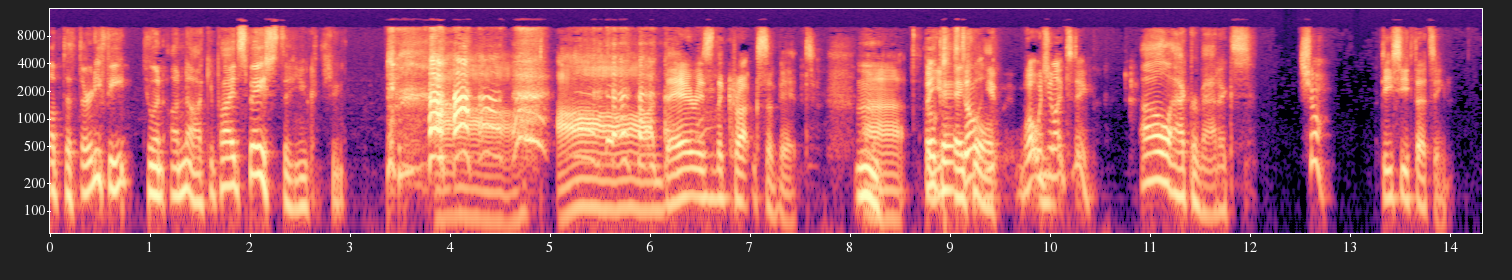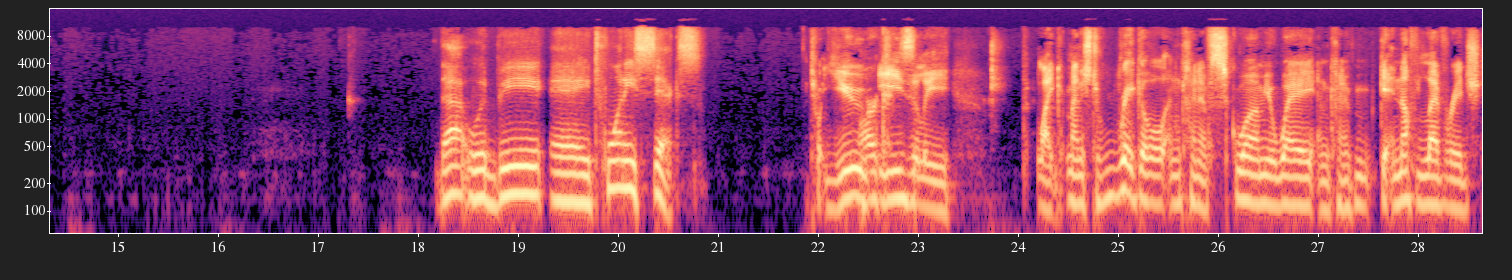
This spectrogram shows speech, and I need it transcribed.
up to 30 feet to an unoccupied space that you can see. ah, ah, there is the crux of it. Mm, Uh, but you Okay, still, cool. you, what would you like to do? All acrobatics. Sure. DC 13. That would be a 26. You Mark. easily like manage to wriggle and kind of squirm your way and kind of get enough leverage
